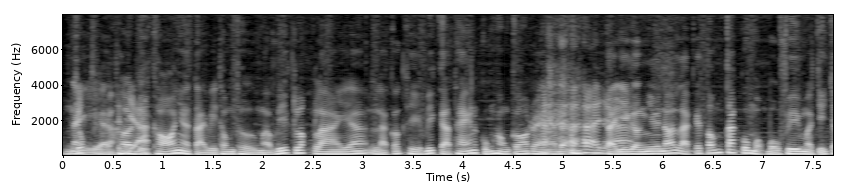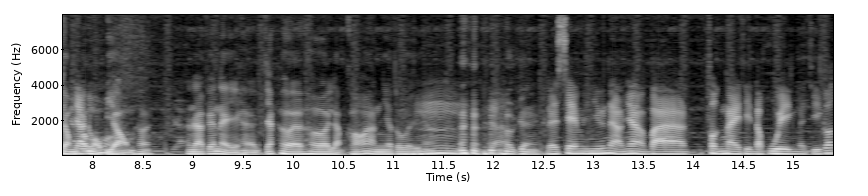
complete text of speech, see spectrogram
chút này cho à, hơi giả. bị khó nha tại vì thông thường mà viết logline á là có khi viết cả tháng nó cũng không có ra đó. Dạ. tại vì gần như nó là cái tóm tắt của một bộ phim mà chỉ trong Dạ, có một rồi. dòng thôi Thành ra cái này à, chắc hơi hơi làm khó anh nha tôi Ừm, dạ. ok. Để xem như thế nào nha. Và phần này thì độc quyền là chỉ có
